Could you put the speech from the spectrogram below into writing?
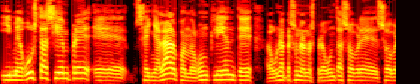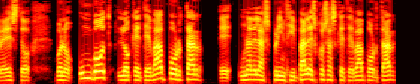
Y me gusta siempre eh, señalar cuando algún cliente, alguna persona nos pregunta sobre, sobre esto, bueno, un bot lo que te va a aportar eh, una de las principales cosas que te va a aportar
